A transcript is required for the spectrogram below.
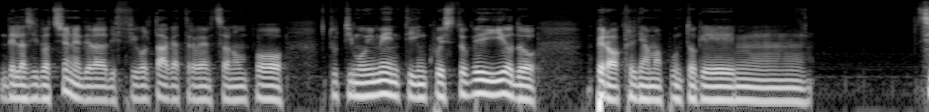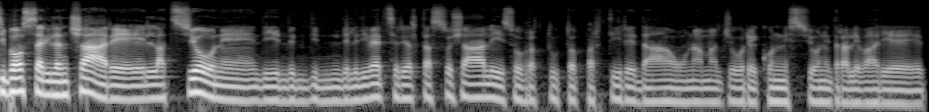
della situazione e della difficoltà che attraversano un po' tutti i movimenti in questo periodo, però crediamo appunto che mh, si possa rilanciare l'azione di, di, di, delle diverse realtà sociali, soprattutto a partire da una maggiore connessione tra le varie,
